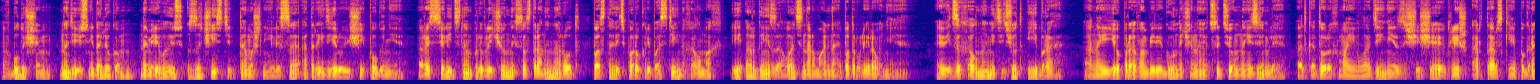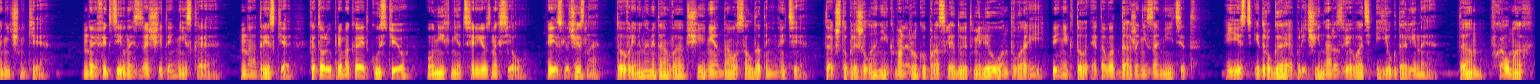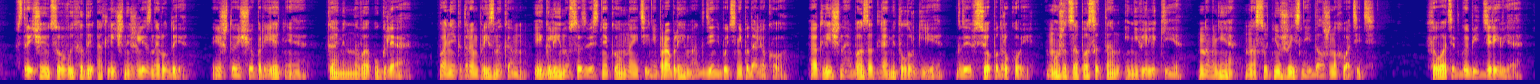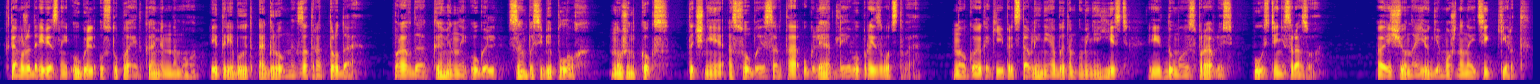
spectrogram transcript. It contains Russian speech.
В будущем, надеюсь, недалеком, намереваюсь зачистить тамошние леса от рейдирующей погони, расселить там привлеченный со стороны народ, поставить пару крепостей на холмах и организовать нормальное патрулирование. Ведь за холмами течет Ибра, а на ее правом берегу начинаются темные земли, от которых мои владения защищают лишь артарские пограничники. Но эффективность защиты низкая. На отрезке, который примыкает к устью, у них нет серьезных сил. Если честно, то временами там вообще ни одного солдата не найти. Так что при желании к Мальроку проследует миллион тварей, и никто этого даже не заметит. Есть и другая причина развивать юг долины. Там, в холмах, встречаются выходы отличной железной руды. И что еще приятнее – каменного угля. По некоторым признакам и глину с известняком найти не проблема где-нибудь неподалеку. Отличная база для металлургии, где все под рукой. Может, запасы там и невелики, но мне на сотню жизней должно хватить. Хватит губить деревья. К тому же древесный уголь уступает каменному и требует огромных затрат труда. Правда, каменный уголь сам по себе плох. Нужен кокс, точнее особые сорта угля для его производства. Но кое-какие представления об этом у меня есть, и, думаю, справлюсь, пусть и не сразу. А еще на юге можно найти Кирт.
